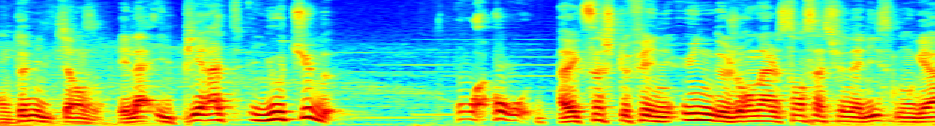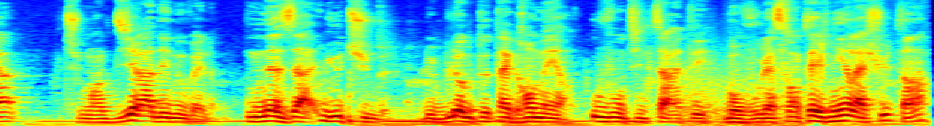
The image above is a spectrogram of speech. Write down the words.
en 2015. Et là, il pirate YouTube Avec ça, je te fais une une de journal sensationnaliste, mon gars. Tu m'en diras des nouvelles. NASA, YouTube, le blog de ta grand-mère, où vont-ils s'arrêter? Bon, vous la sentez venir la chute, hein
